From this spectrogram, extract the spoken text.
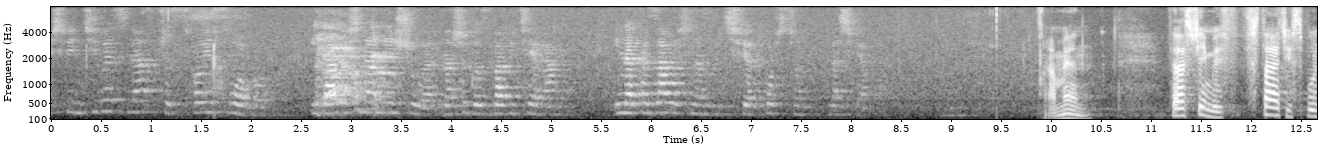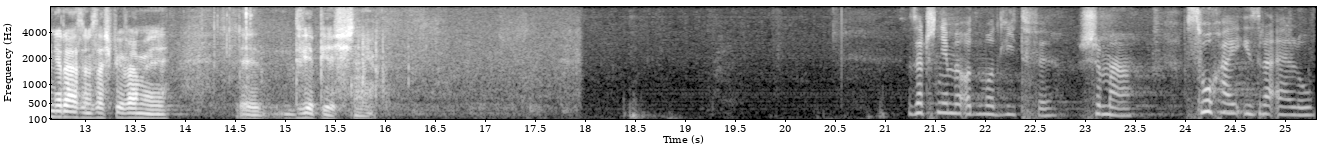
uświęciłeś nas przez swoje słowo i dałeś nam Jeszuę, naszego Zbawiciela i nakazałeś nam być światłością dla świata. Amen. Teraz chcielibyśmy wstać i wspólnie razem zaśpiewamy y, dwie pieśni. Zaczniemy od modlitwy. Szma. Słuchaj Izraelu,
